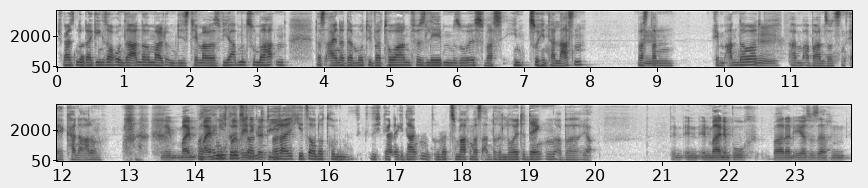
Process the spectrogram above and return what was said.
Ich weiß nur, da ging es auch unter anderem halt um dieses Thema, was wir ab und zu mal hatten, dass einer der Motivatoren fürs Leben so ist, was hin zu hinterlassen, was mhm. dann eben andauert. Mhm. Ähm, aber ansonsten, ey, keine Ahnung. Nee, mein, mein Buch war weniger die. Wahrscheinlich geht es auch noch darum, sich keine Gedanken darüber zu machen, was andere Leute denken, aber ja. In, in, in meinem Buch war dann eher so Sachen,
